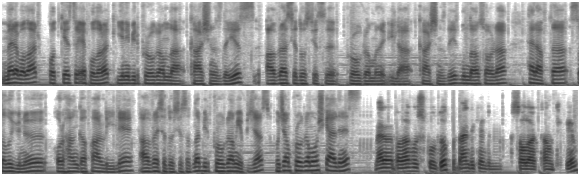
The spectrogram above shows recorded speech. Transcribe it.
Merhabalar, Podcaster App olarak yeni bir programla karşınızdayız. Avrasya dosyası programıyla karşınızdayız. Bundan sonra her hafta salı günü Orhan Gafarlı ile Avrasya dosyası adına bir program yapacağız. Hocam programa hoş geldiniz. Merhabalar, hoş bulduk. Ben de kendimi kısa olarak tanıtayım.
